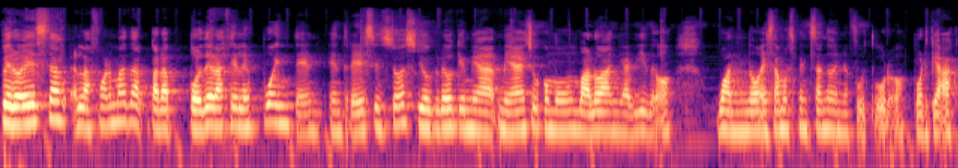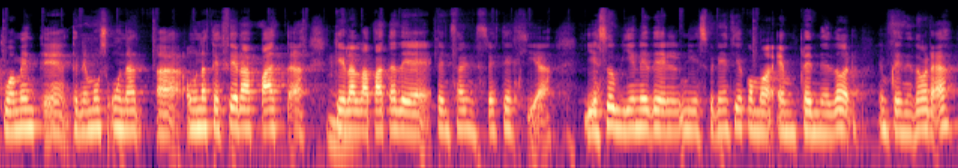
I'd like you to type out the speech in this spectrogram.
pero esta, la forma para poder hacer el puente entre esos dos, yo creo que me ha, me ha hecho como un valor añadido, cuando estamos pensando en el futuro, porque actualmente tenemos una, ah, una tercera pata, que era mm. la pata de pensar en estrategia, y eso viene de mi experiencia como emprendedor, emprendedora,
